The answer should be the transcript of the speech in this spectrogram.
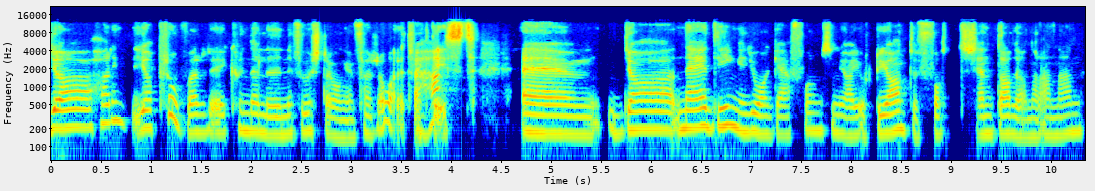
jag, har inte, jag provade kundalini för första gången förra året faktiskt. Aha. Um, ja, nej, det är ingen yogaform som jag har gjort och jag har inte fått känt av det av någon annan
